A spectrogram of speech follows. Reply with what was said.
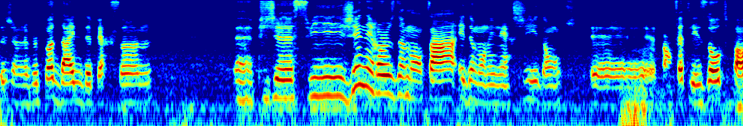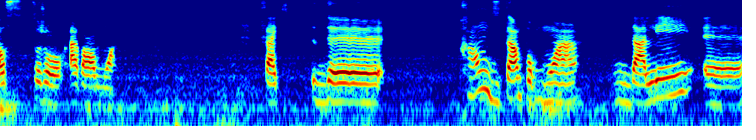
Je ne veux pas d'aide de personne. Euh, puis je suis généreuse de mon temps et de mon énergie, donc euh, en fait les autres passent toujours avant moi. Fait que de prendre du temps pour moi, d'aller euh,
